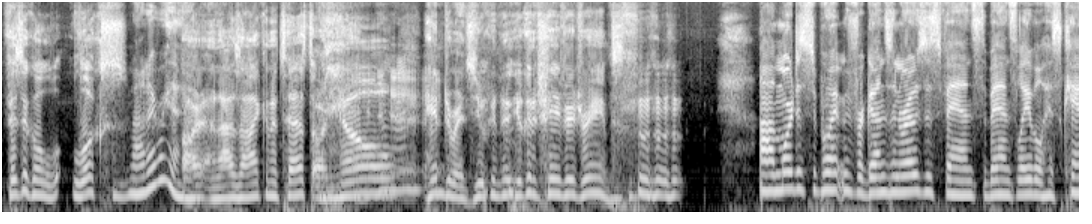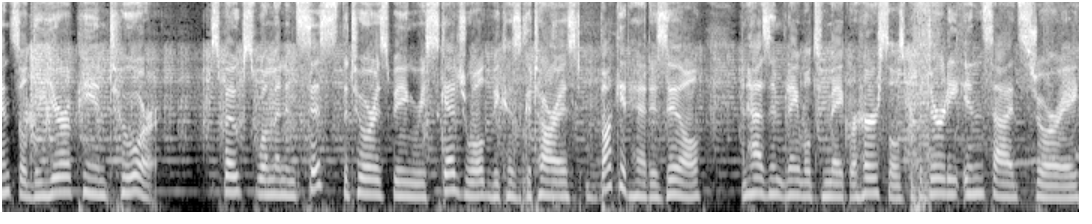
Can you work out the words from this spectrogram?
physical looks Not everything. are, and as I can attest, are no hindrance. You can you can achieve your dreams. Uh, more disappointment for Guns N' Roses fans. The band's label has canceled the European tour. Spokeswoman insists the tour is being rescheduled because guitarist Buckethead is ill and hasn't been able to make rehearsals. But the dirty inside story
